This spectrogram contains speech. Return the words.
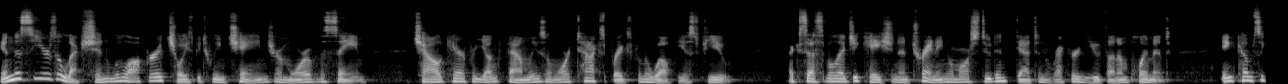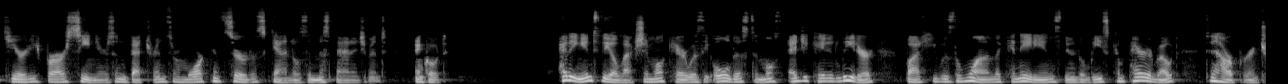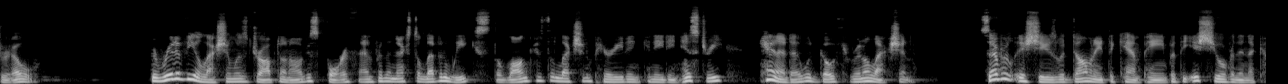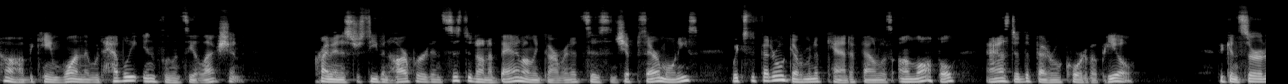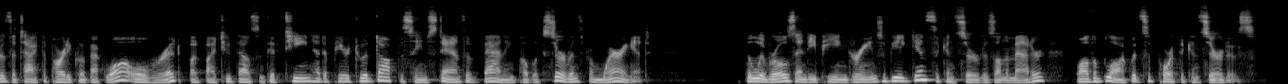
In this year's election, we'll offer a choice between change or more of the same, childcare for young families or more tax breaks for the wealthiest few, accessible education and training or more student debt and record youth unemployment, income security for our seniors and veterans or more conservative scandals and mismanagement. Heading into the election, Mulcair was the oldest and most educated leader, but he was the one the Canadians knew the least compared about to Harper and Trudeau. The writ of the election was dropped on August 4th, and for the next 11 weeks, the longest election period in Canadian history, Canada would go through an election. Several issues would dominate the campaign, but the issue over the Niqab became one that would heavily influence the election. Prime Minister Stephen Harper had insisted on a ban on the garment at citizenship ceremonies, which the federal government of Canada found was unlawful, as did the Federal Court of Appeal. The Conservatives attacked the Parti Québécois over it, but by 2015 had appeared to adopt the same stance of banning public servants from wearing it. The Liberals, NDP, and Greens would be against the Conservatives on the matter, while the Bloc would support the Conservatives.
